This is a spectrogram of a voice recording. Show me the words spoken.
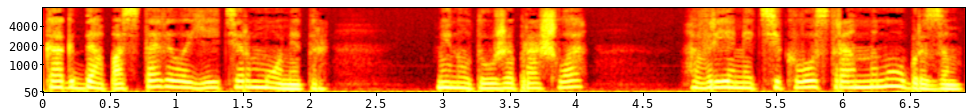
когда поставила ей термометр. Минута уже прошла. Время текло странным образом.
